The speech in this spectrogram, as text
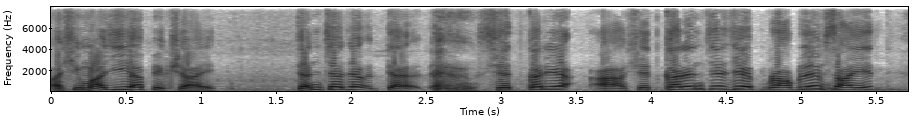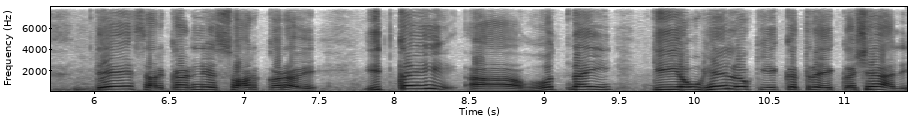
अशी माझी अपेक्षा आहे. त्यांच्या ज्या त्या शेतकरी शेतकऱ्यांचे जे प्रॉब्लेम्स आहेत ते सरकारने सॉल्व करावे. इतकंही होत नाही की एवढे लोक एकत्र एक कसे आले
